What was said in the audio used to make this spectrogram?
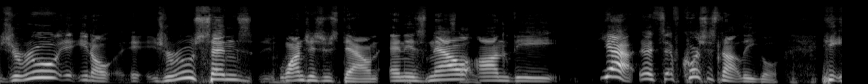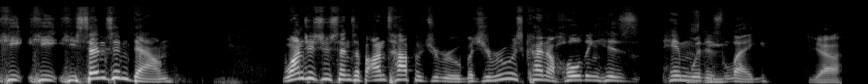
Giroud, eh, you know, Giroud sends Juan Jesus down and is now on the yeah. It's of course it's not legal. He he he he sends him down. Juan Jesus ends up on top of Giroud, but Giroud is kind of holding his him with his mm-hmm. leg. yeah,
